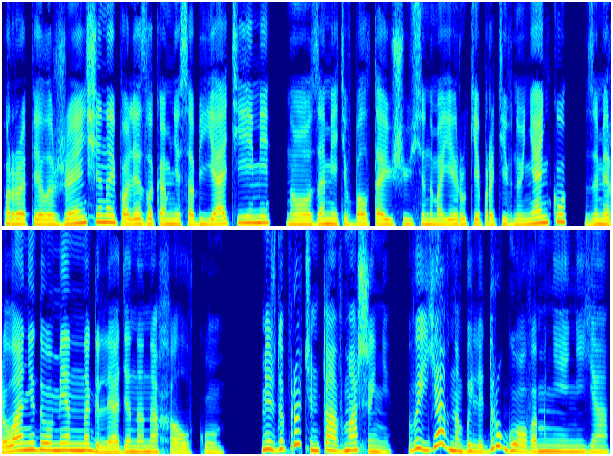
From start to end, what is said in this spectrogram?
Пропела женщина и полезла ко мне с объятиями, но, заметив болтающуюся на моей руке противную няньку, замерла недоуменно, глядя на нахалку. «Между прочим, там, в машине, вы явно были другого мнения».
